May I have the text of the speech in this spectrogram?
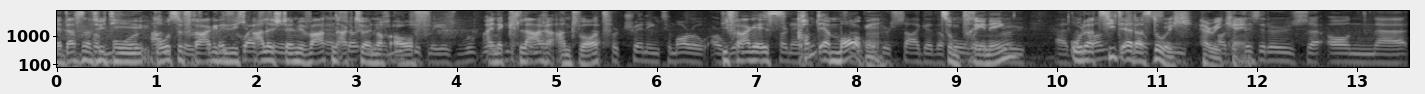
Ja, das ist natürlich die große. Frage, The die big sich alle stellen. Wir question, warten uh, aktuell noch auf eine klare Antwort. Die Frage ist, kommt er morgen zum Training uh, oder zieht er das durch, Harry Kane? uh,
